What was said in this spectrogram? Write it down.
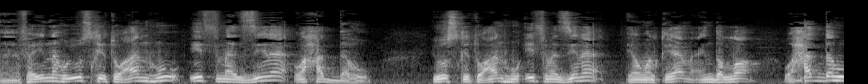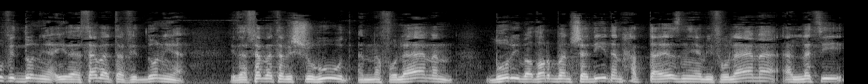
آه، فإنه يسقط عنه إثم الزنا وحده. يسقط عنه إثم الزنا يوم القيامة عند الله وحده في الدنيا إذا ثبت في الدنيا إذا ثبت بالشهود أن فلانا ضرب ضربا شديدا حتى يزني بفلانة التي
